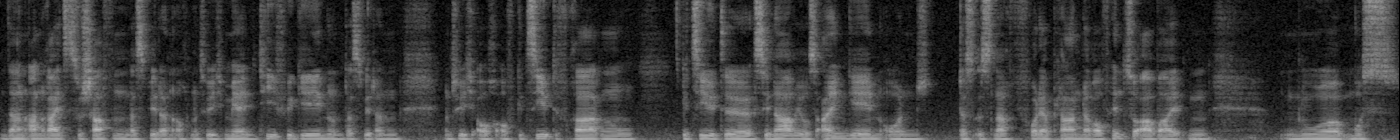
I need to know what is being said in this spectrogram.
dann Anreiz zu schaffen, dass wir dann auch natürlich mehr in die Tiefe gehen und dass wir dann natürlich auch auf gezielte Fragen, gezielte Szenarios eingehen und das ist nach wie vor der Plan, darauf hinzuarbeiten. Nur muss,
